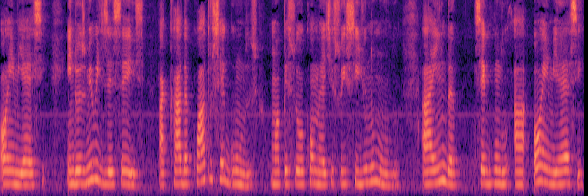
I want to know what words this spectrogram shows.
OMS, em 2016, a cada quatro segundos uma pessoa comete suicídio no mundo. Ainda Segundo a OMS,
